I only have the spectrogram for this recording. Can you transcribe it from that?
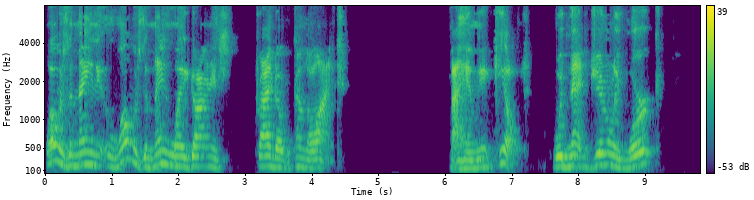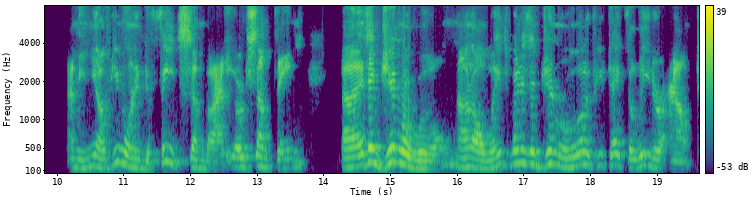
what was the main what was the main way darkness tried to overcome the light? By having it killed. Wouldn't that generally work? I mean, you know, if you want to defeat somebody or something, uh, as a general rule, not always, but as a general rule, if you take the leader out,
